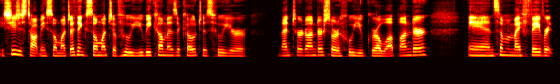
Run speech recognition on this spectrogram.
she just taught me so much. I think so much of who you become as a coach is who you're mentored under, sort of who you grow up under. And some of my favorite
